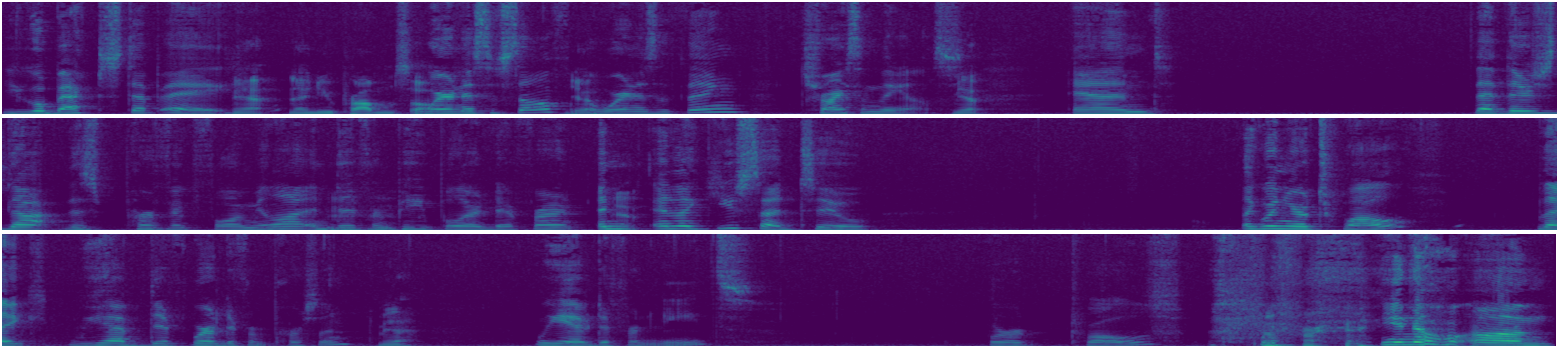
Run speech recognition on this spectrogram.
You go back to step a. Yeah then you problem solve. Awareness of self Yep. awareness of the thing try something else. Yep. And that there's not this perfect formula and different people are different and Mm-hmm. Yep. and like you said too like when you're 12 like we have diff- we're a different person yeah we have different needs. We're 12. you know, um,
